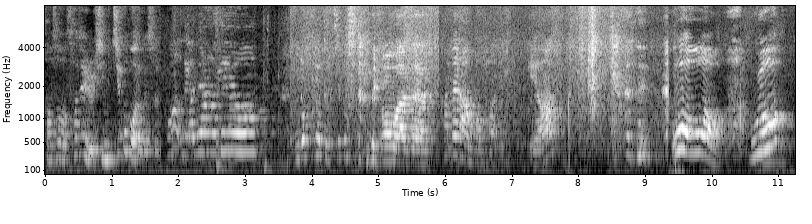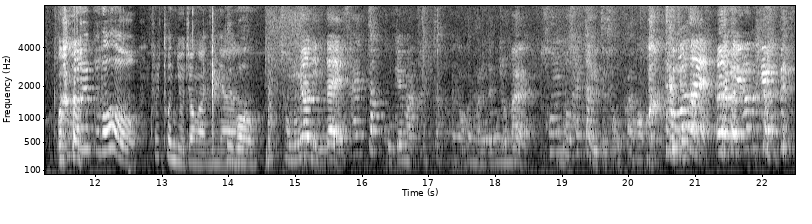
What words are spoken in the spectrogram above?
가서 사진 열심히 찍어봐야겠어요. 안녕하세요. 이렇게도 찍으시던데. 어 맞아요. 카메라 한 번만 볼게요. 우와 우와. 뭐야? 진짜 예쁘다. 쿨톤 요정 아니냐. 대박. 정면인데 살짝 고개만 살짝 아니요 반대쪽. 네. 손도 살짝 이제 서볼까요? 그거네. 약간 이런 느낌인데.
